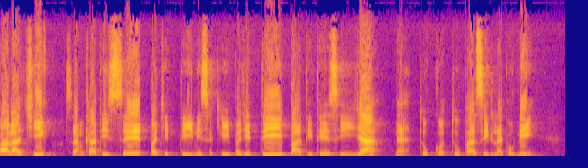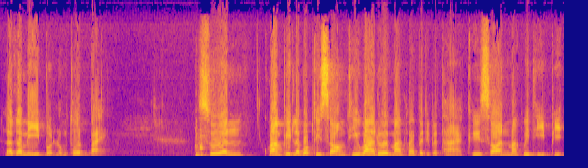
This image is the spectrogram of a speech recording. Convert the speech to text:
ปาราชิก สังฆาทิเศษปจิตตีนิสกีปจิตตีปาติเทสียะนะทุกกฎทุกภาษิตอะไรพวกนี้ แล้วก็มีบทลงโทษไป ส่วนความผิดระบบที่สองที่ว่าด้วยมรรคและปฏิปทา คือสอนมรรควิธีผิด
